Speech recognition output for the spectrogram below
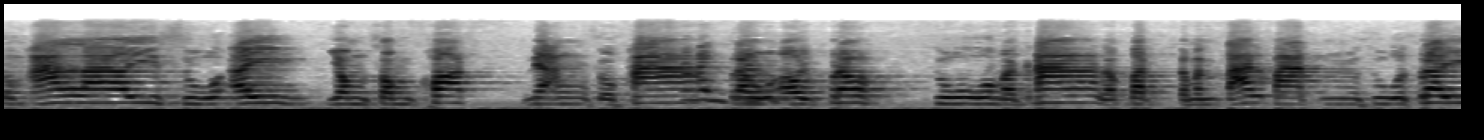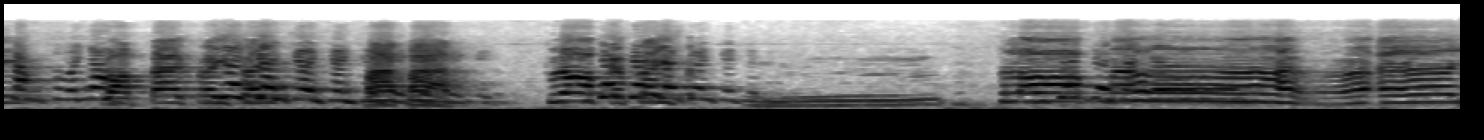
កុំអាឡើយសួរអីខ្ញុំសុំខាត់អ្នកសុផាត្រូវឲ្យប្រុសសួរមកក្តារល្បិតតែមិនដែលបាត់សួរស្រីចង់សួរខ្ញុំធ្លាប់តែស្រីស្រីជើងជើងជើងជើងបាទបាទធ្លាប់ជើតែងជើស្រីងជើងជើងជើងធ្លាប់មកអើយ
